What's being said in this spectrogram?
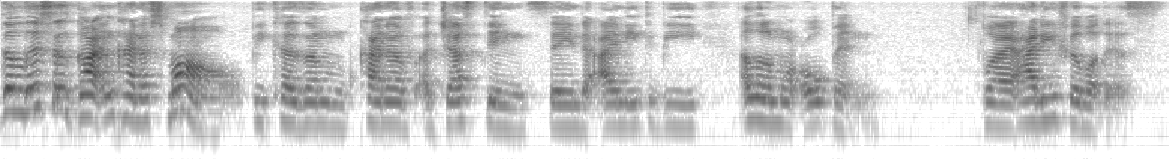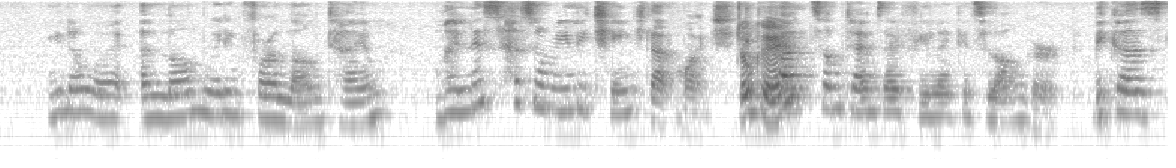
the list has gotten kind of small because I'm kind of adjusting, saying that I need to be a little more open. But how do you feel about this? You know what? Although I'm waiting for a long time, my list hasn't really changed that much. Okay. In fact, sometimes I feel like it's longer because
